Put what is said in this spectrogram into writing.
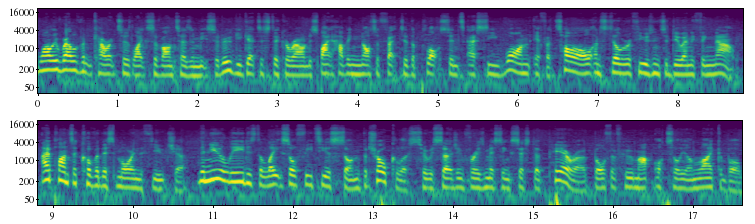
while irrelevant characters like Cervantes and Mitsurugi get to stick around despite having not affected the plot since SC1, if at all, and still refusing to do anything now. I plan to cover this more in the future. The new lead is the late Sophitia's son, Patroclus, who is searching for his missing sister Pyrrha, both of whom are utterly unlikable.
